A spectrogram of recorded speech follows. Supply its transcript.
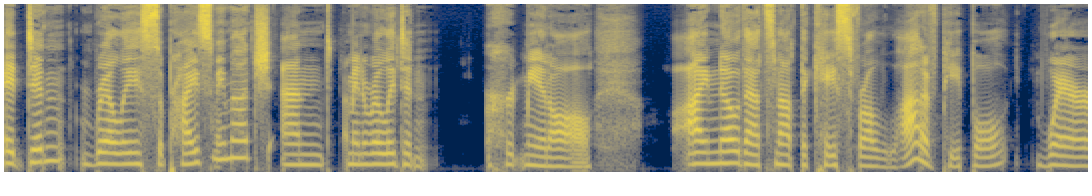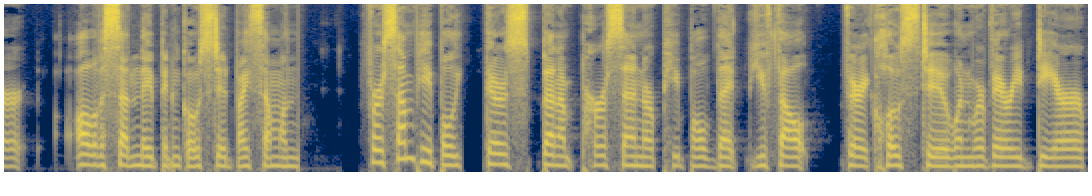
it didn't really surprise me much. And I mean, it really didn't hurt me at all. I know that's not the case for a lot of people where all of a sudden they've been ghosted by someone. For some people, there's been a person or people that you felt very close to when we're very dear,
